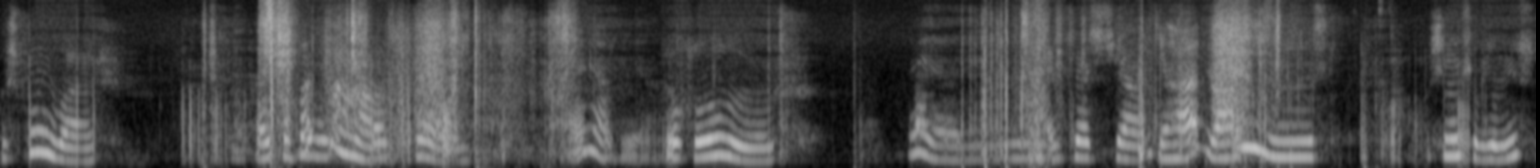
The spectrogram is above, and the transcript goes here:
Kuşma mı var? Ay kapatma. Hayır abi ya. Yok ne olur. Hayır abi. Açacağım. Ya hayır. Şimdi uçabiliyor muyuz?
